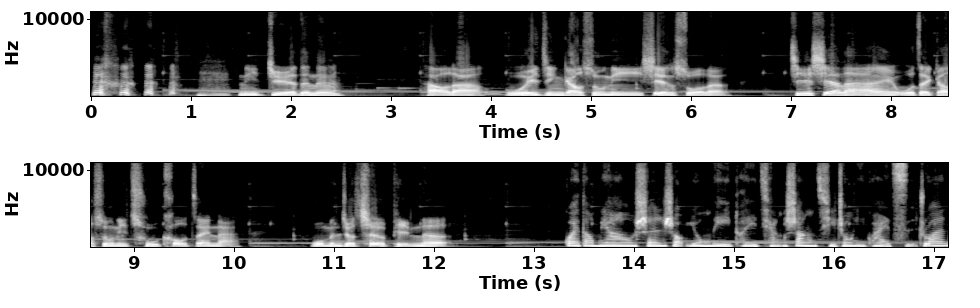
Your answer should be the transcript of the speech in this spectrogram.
你觉得呢？好啦，我已经告诉你线索了。接下来我再告诉你出口在哪，我们就扯平了。怪盗喵伸手用力推墙上其中一块瓷砖，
